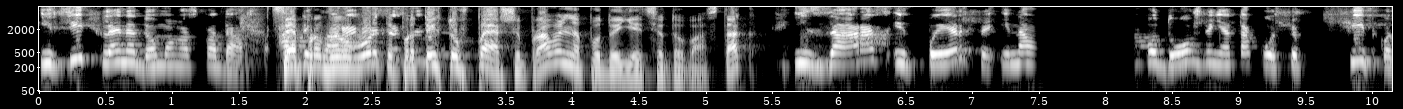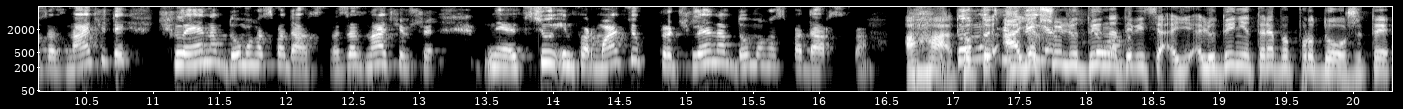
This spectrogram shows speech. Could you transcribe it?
І всі члени домогосподарства. Це про ви говорите про тих, хто вперше правильно подається до вас, так? і зараз, і вперше, і на подовження також, щоб чітко зазначити членів домогосподарства, зазначивши е, всю інформацію про членів домогосподарства. Ага, тому тобто, а числі, якщо якщо- людина дивіться, а людині треба продовжити,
